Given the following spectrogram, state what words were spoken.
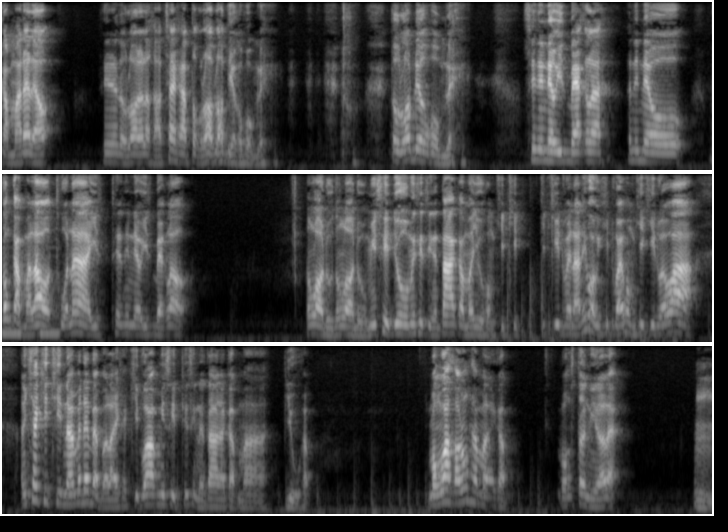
กลับมาได้แล้วนี่ตกรอบแล้วเหรอครับ ใช่ครับ ตกรอบรอบเดียวกับผมเลย ตกรอบเดียวกับผมเลยเซนติเนลอิสแบ็กละเซนติเนล ต้องกลับมาเล่าทัวร์หน้าเซนเนลอิสแบ็กแล้วต้องรอดูต้องรอดู มีสิทธิ์อยู่ มีสิทธิ์สินต้ากลับมาอยู่ผมคิดคิดคิดคิดไว้นะที่บอกคิดไว้ผมคิดคิดไว้ว่า อันนี้แค่คิดคิดนะไม่ได้แบบอะไรแค่คิดว่ามีสิทธิ์ที่สินต้าจะกลับมาอยู่ครับ มองว่าเขาต้องทำอะไรกับโรสเตอร์นี้แล้วแหละ อืม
